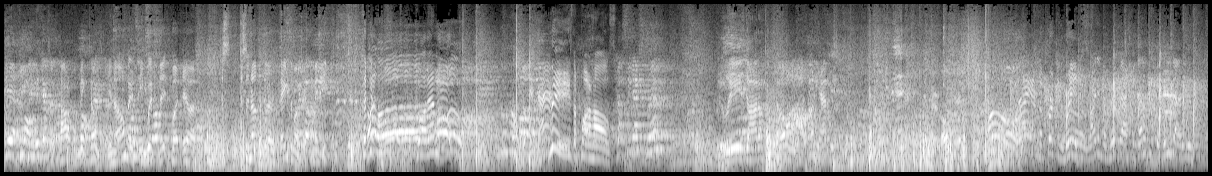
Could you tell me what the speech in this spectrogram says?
Yeah. He has a powerful big toes. You know, it's, he whipped it, but uh, just just enough to daze him a bit. I mean, he, look at Got him. Oh. Look at that. Lee's the powerhouse. Lee got him. Oh, I thought he had him. Oh, right in the freaking ribs. Right in the rib basket. That'll keep the wind out of you.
